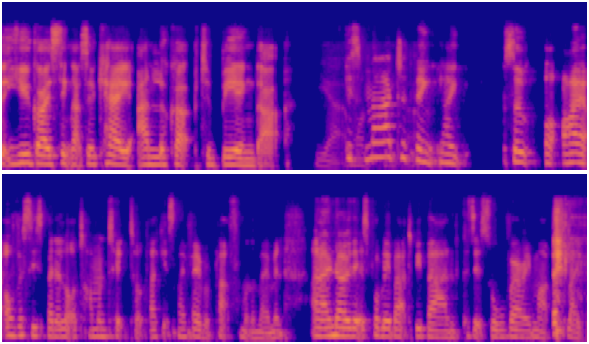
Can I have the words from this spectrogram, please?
that you guys think that's okay and look up to being that. Yeah. I it's mad to think like so uh, i obviously spend a lot of time on tiktok like it's my favorite platform at the moment and i know that it's probably about to be banned because it's all very much like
